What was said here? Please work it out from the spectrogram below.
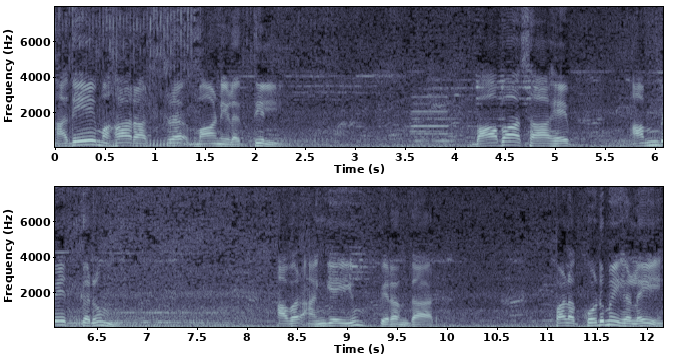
அதே மகாராஷ்டிர மாநிலத்தில் பாபா சாஹேப் அம்பேத்கரும் அவர் அங்கேயும் பிறந்தார். பல கொடுமைகளை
